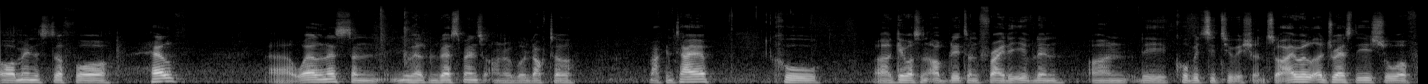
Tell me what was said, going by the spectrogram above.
our Minister for Health, uh, Wellness and New Health Investments, Honorable Dr. McIntyre, who uh, gave us an update on Friday evening on the COVID situation. So I will address the issue of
